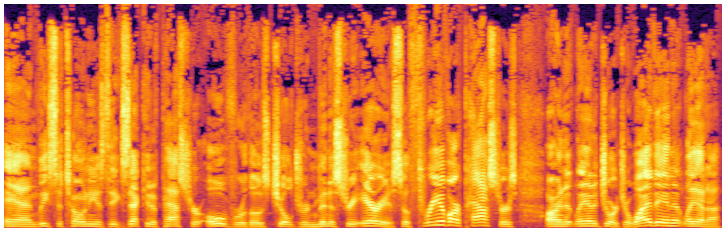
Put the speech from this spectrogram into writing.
and Lisa Tony is the executive pastor over those children ministry areas. So three of our pastors are in Atlanta, Georgia. Why are they in Atlanta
